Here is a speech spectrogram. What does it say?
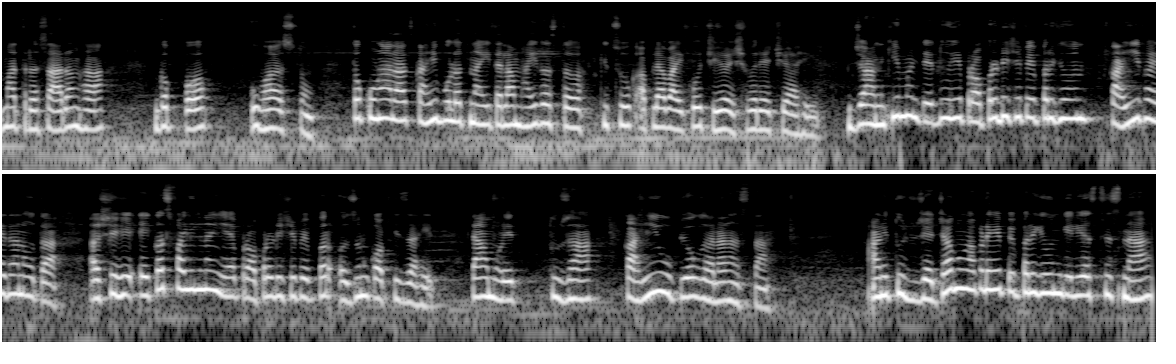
मात्र सारंग हा गप्प उभा असतो. तो कुणालाच काही बोलत नाही त्याला माहीत असतं की चूक आपल्या बायकोची ऐश्वर्याची आहे. जानकी म्हणते तू हे प्रॉपर्टीचे पेपर घेऊन काही फायदा नव्हता. असे हे एकच फाईल नाही आहे प्रॉपर्टीचे पेपर अजून कॉपीज आहेत. त्यामुळे तुझा काही उपयोग झाला नसता. आणि तू ज्याच्या गुणाकडे हे पेपर घेऊन गेली असतीस ना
